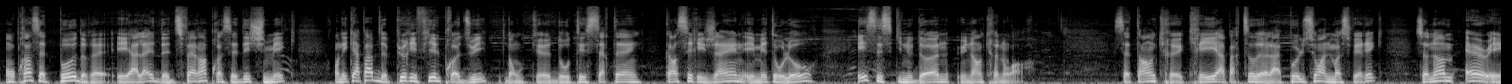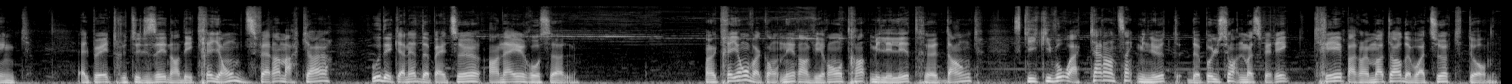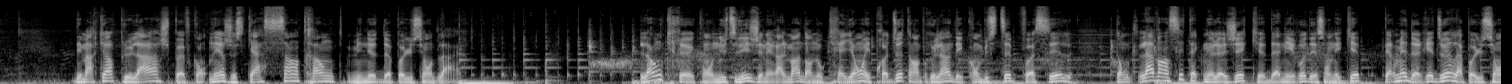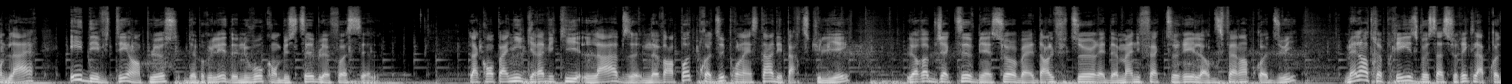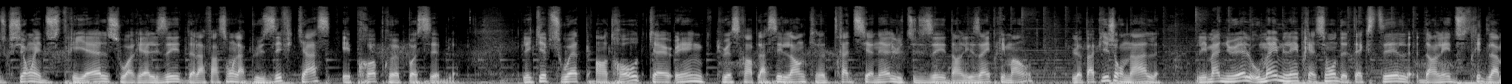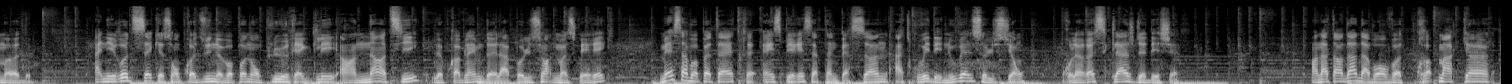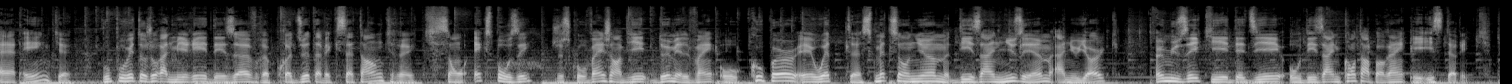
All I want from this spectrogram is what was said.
On prend cette poudre et à l'aide de différents procédés chimiques, on est capable de purifier le produit, donc euh, doter certains cancérigènes et métaux lourds, et c'est ce qui nous donne une encre noire. Cette encre créée à partir de la pollution atmosphérique se nomme Air Ink. Elle peut être utilisée dans des crayons, différents marqueurs ou des canettes de peinture en aérosol. Un crayon va contenir environ 30 ml d'encre, ce qui équivaut à 45 minutes de pollution atmosphérique créée par un moteur de voiture qui tourne. Des marqueurs plus larges peuvent contenir jusqu'à 130 minutes de pollution de l'air. L'encre qu'on utilise généralement dans nos crayons est produite en brûlant des combustibles fossiles, donc l'avancée technologique d'Anerud et son équipe permet de réduire la pollution de l'air et d'éviter en plus de brûler de nouveaux combustibles fossiles. La compagnie Gravity Labs ne vend pas de produits pour l'instant à des particuliers. Leur objectif, bien sûr, ben, dans le futur, est de manufacturer leurs différents produits, mais l'entreprise veut s'assurer que la production industrielle soit réalisée de la façon la plus efficace et propre possible. L'équipe souhaite, entre autres, qu'Air Inc. puisse remplacer l'encre traditionnelle utilisée dans les imprimantes, le papier journal, les manuels ou même l'impression de textiles dans l'industrie de la mode. Anirudh sait que son produit ne va pas non plus régler en entier le problème de la pollution atmosphérique, mais ça va peut-être inspirer certaines personnes à trouver des nouvelles solutions pour le recyclage de déchets. En attendant d'avoir votre propre marqueur Air Ink, vous pouvez toujours admirer des œuvres produites avec cette encre qui sont exposées jusqu'au 20 janvier 2020 au Cooper Hewitt Smithsonian Design Museum à New York, un musée qui est dédié au design contemporain et historique.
